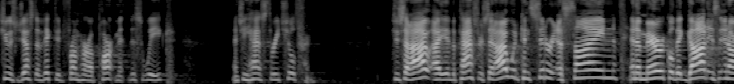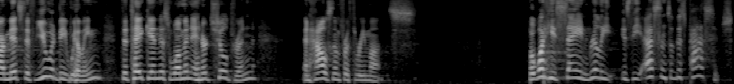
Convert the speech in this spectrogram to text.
She was just evicted from her apartment this week, and she has three children. She said, I, I, the pastor said, I would consider it a sign and a miracle that God is in our midst if you would be willing to take in this woman and her children and house them for three months. But what he's saying really is the essence of this passage.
